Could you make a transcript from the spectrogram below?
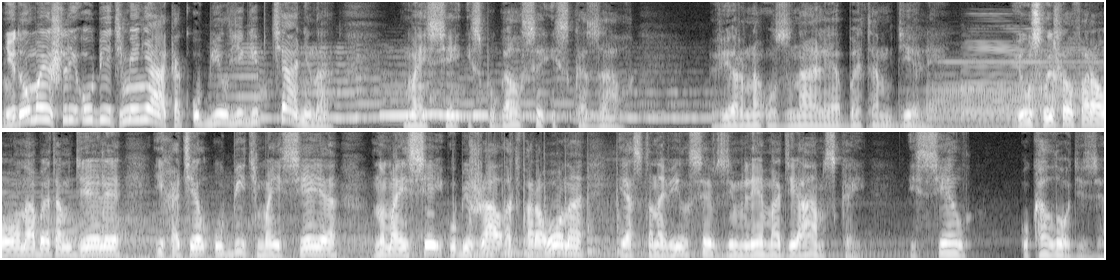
Не думаешь ли убить меня, как убил египтянина?» Моисей испугался и сказал, «Верно узнали об этом деле». И услышал фараон об этом деле и хотел убить Моисея, но Моисей убежал от фараона и остановился в земле Мадиамской и сел у колодезя.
